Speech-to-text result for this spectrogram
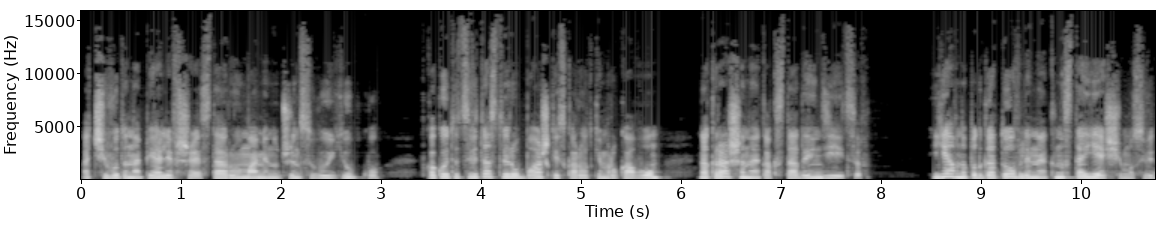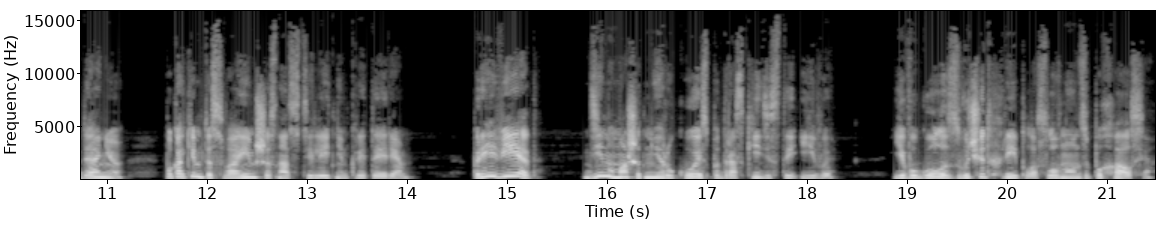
от чего то напялившая старую мамину джинсовую юбку, в какой-то цветастой рубашке с коротким рукавом, накрашенная, как стадо индейцев, явно подготовленная к настоящему свиданию по каким-то своим шестнадцатилетним критериям. «Привет!» Дима машет мне рукой из-под раскидистой ивы. Его голос звучит хрипло, словно он запыхался.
